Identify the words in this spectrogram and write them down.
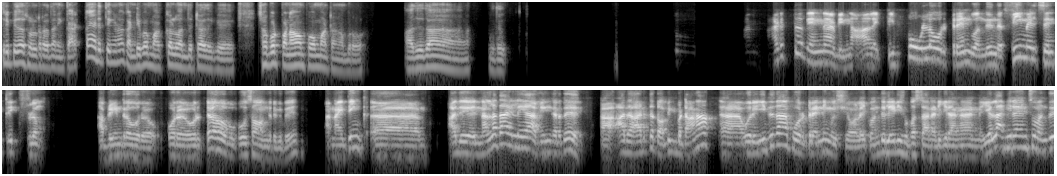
திருப்பி தான் சொல்றேன். நீங்க கரெக்டா எடுத்தீங்கன்னா கண்டிப்பா மக்கள் வந்துட்டு அதுக்கு சப்போர்ட் பண்ணாம போக மாட்டாங்க ப்ரோ அதுதான் இது. அடுத்தது என்ன அப்படின்னா லைக் இப்போ உள்ள ஒரு ட்ரெண்ட் வந்து இந்த ஃபீமேல் சென்ட்ரிக் ஃபிலிம் அப்படின்ற ஒரு ஒரு ஒரு டேர்ம் புதுசா வந்திருக்குது. அண்ட் ஐ திங்க் அது நல்லதா இல்லையா அப்படிங்கிறது அது அடுத்த டாபிக் பட் ஆனா ஒரு இதுதான் இப்போ ஒரு ட்ரெண்டிங் விஷயம். லைக் வந்து லேடி சூப்பர் ஸ்டார் நடிக்கிறாங்க எல்லா ஹீரோயின்ஸும் வந்து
